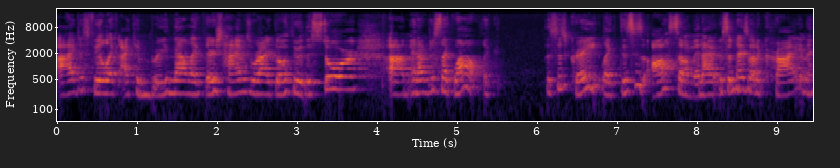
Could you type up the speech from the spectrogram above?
I just feel like I can breathe now. Like there's times where I go through the store um, and I'm just like, wow, like this is great. Like this is awesome. And I sometimes want to cry and,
